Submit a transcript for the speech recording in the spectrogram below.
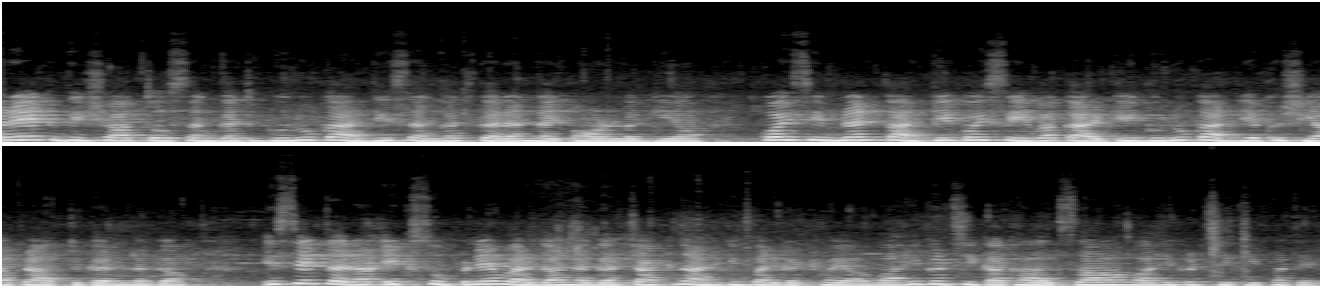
ਹਰੇਕ ਦਿਸ਼ਾ ਤੋਂ ਸੰਗਤ ਗੁਰੂ ਘਰ ਦੀ ਸੰਗਤ ਕਰਨ ਲਈ ਆਉਣ ਲੱਗੀਆਂ। ਕੋਈ ਸਿਮਰਨ ਕਰਕੇ, ਕੋਈ ਸੇਵਾ ਕਰਕੇ ਗੁਰੂ ਘਰ ਦੀਆਂ ਖੁਸ਼ੀਆਂ ਪ੍ਰਾਪਤ ਕਰਨ ਲੱਗਾ। ਇਸੇ ਤਰ੍ਹਾਂ ਇੱਕ ਸੁਪਨੇ ਵਰਗਾ ਨਗਰ ਚੱਕ ਨਾਨਕੀ ਪ੍ਰਗਟ ਹੋਇਆ। ਵਾਹਿਗੁਰੂ ਜੀ ਕਾ ਖਾਲਸਾ, ਵਾਹਿਗੁਰੂ ਜੀ ਕੀ ਫਤਿਹ।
